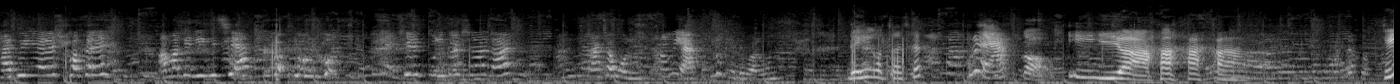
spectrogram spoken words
হ্যাপি নিউ ইয়ারের সকালে আমাকে দিয়ে দিচ্ছে এক কাপ। সে ফুলকার সাদ আর কাঁচা বলুন আমি এতগুলো খেতে পারব না। দেখি কত আছে? পুরো এক কাপ। ইয়া হা হা হা। কি?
